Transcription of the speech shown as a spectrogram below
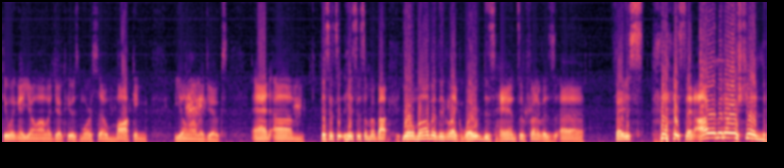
doing a Yo Mama joke. He was more so mocking Yo Mama jokes. And um, he said he said something about Yo Mama. Then like waved his hands in front of his uh face. I said, I am an ocean!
